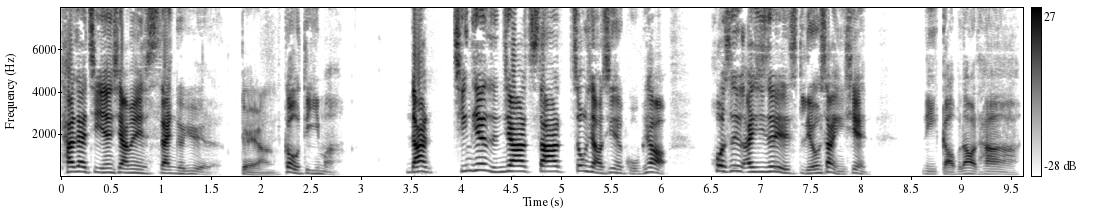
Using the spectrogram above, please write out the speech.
它在季线下面三个月了，对啊，够低嘛？那今天人家杀中小型的股票，或是 IC 设计留上影线，你搞不到它啊。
